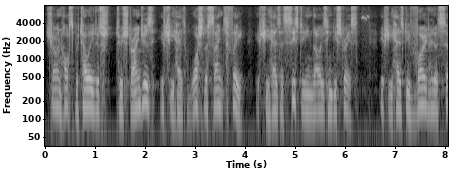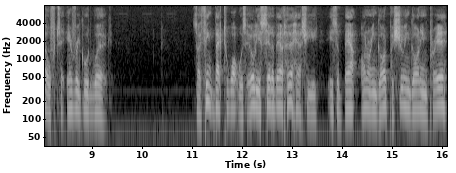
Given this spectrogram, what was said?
shown hospitality to, to strangers, if she has washed the saints' feet, if she has assisted in those in distress, if she has devoted herself to every good work. So think back to what was earlier said about her, how she is about honouring God, pursuing God in prayer.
